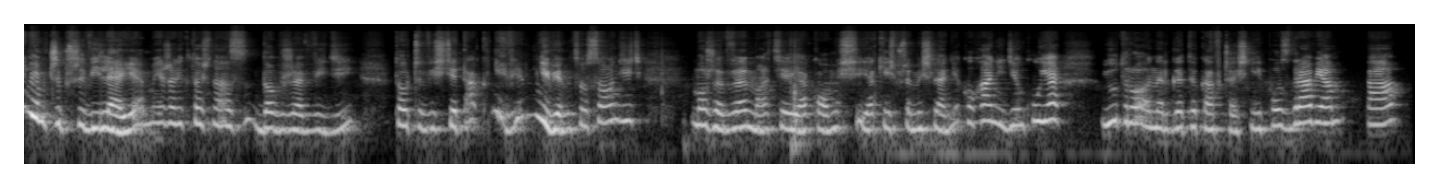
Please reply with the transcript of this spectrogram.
Nie wiem, czy przywilejem. Jeżeli ktoś nas dobrze widzi, to oczywiście tak. Nie wiem, nie wiem, co sądzić. Może wy macie jakąś, jakieś przemyślenie. Kochani, dziękuję. Jutro energetyka wcześniej. Pozdrawiam. Pa.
